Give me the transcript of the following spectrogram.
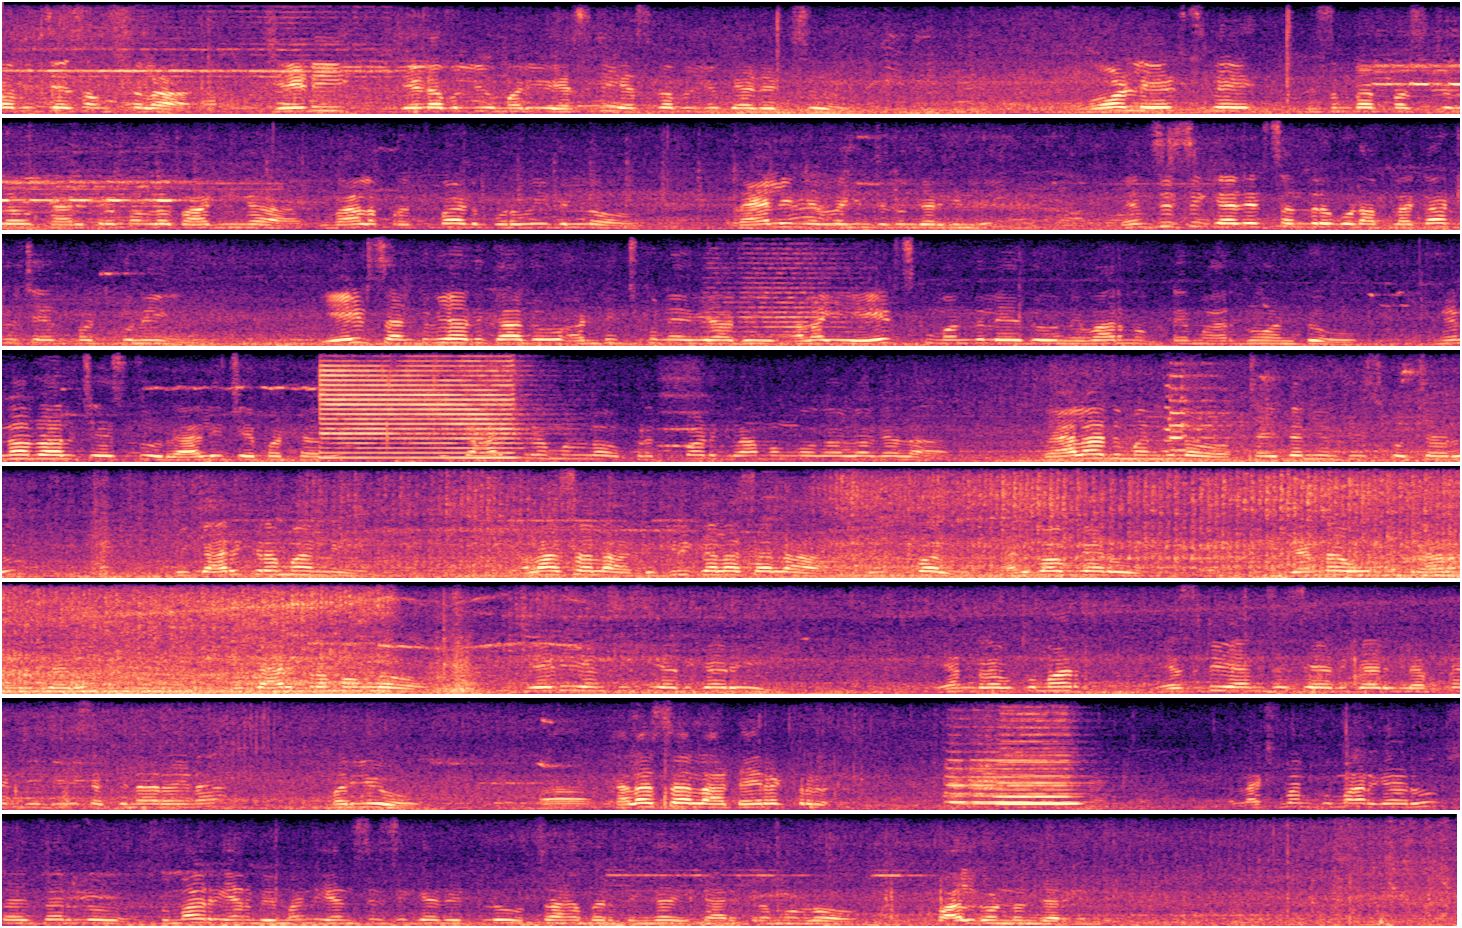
ప్రతిపాడు విద్యా సంస్థల జేడి జేడబ్ల్యూ మరియు ST SW cadets world AIDS day December ఫస్ట్లో కార్యక్రమంలో భాగంగా ఇవాళ ప్రతిపాటు పురవీధుల్లో ర్యాలీ నిర్వహించడం జరిగింది. ఎన్సీసీ క్యాడెట్స్ అందరూ కూడా ప్లకార్డులు చేపట్టుకుని ఎయిడ్స్ అంటువ్యాధి కాదు అంటించుకునే వ్యాధి అలాగే ఎయిడ్స్కి మందు లేదు నివారణ ఒకటే మార్గం అంటూ నినాదాలు చేస్తూ ర్యాలీ చేపట్టారు. ఈ కార్యక్రమంలో ప్రతిపాటు గ్రామంలో గల వేలాది మందిలో చైతన్యం తీసుకొచ్చారు. ఈ కార్యక్రమాన్ని కళాశాల డిగ్రీ కళాశాల ప్రిన్సిపల్ హరిబాబు గారు జెండా ఊపి ప్రారంభించారు. ఈ కార్యక్రమంలో జేడీఎన్సీసీ అధికారి ఎన్ రవికుమార్ ఎస్డిఎన్సీసీ అధికారి లెఫ్టినెంట్ జిబి సత్యనారాయణ మరియు కళాశాల డైరెక్టర్ లక్ష్మణ్ కుమార్ గారు తదితరులు సుమారు ఎనభై మంది ఎన్సీసీ క్యాడెట్లు ఉత్సాహభరితంగా ఈ కార్యక్రమంలో పాల్గొనడం జరిగింది.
